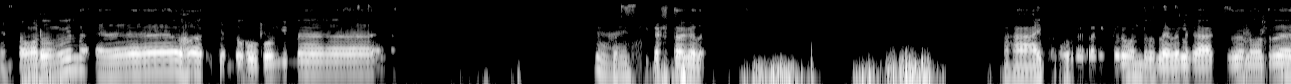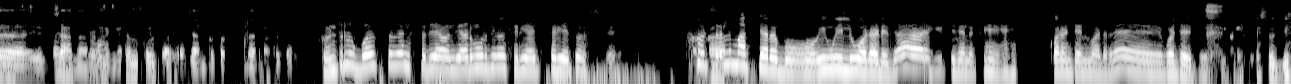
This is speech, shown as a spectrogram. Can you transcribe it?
ಎಂತ ಮಾಡೋಂಗೂ ಇಲ್ಲ. ಆ, ಎಲ್ಲೂ ಹೋಗೋಂಗಿಲ್ಲ. ಪರಿಸ್ಥಿತಿ ಕಷ್ಟ ಆಗದ. ಹಾ ಆಯ್ತು ಮೂರನೇ ತಾರೀಕು ಒಂದ್ ಲೆವೆಲ್ಗೆ ಆಗ್ತದ ನೋಡ್ರಿ. ಕಂಟ್ರೋಲ್ ಬರ್ತದೆ ಅನ್ಸ್ತದೆ. ಒಂದ್ ಎರಡ್ ಮೂರ್ ದಿನ ಸರಿ ಆಯ್ತು ಸರಿ ಆಯ್ತು ಅನ್ಸ್ತದೆ. ಒಟ್ಟರಲ್ಲಿ ಮತ್ತೆ ಯಾರ ಇವು ಇಲ್ಲಿ ಓಡಾಡಿದ ಇಷ್ಟು ಜನಕ್ಕೆ ಕ್ವಾರಂಟೈನ್ ಮಾಡಿದ್ರೆ ಗೊತ್ತಾಯ್ತು ಸುದ್ದಿ.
